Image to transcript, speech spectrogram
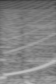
Yeah!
